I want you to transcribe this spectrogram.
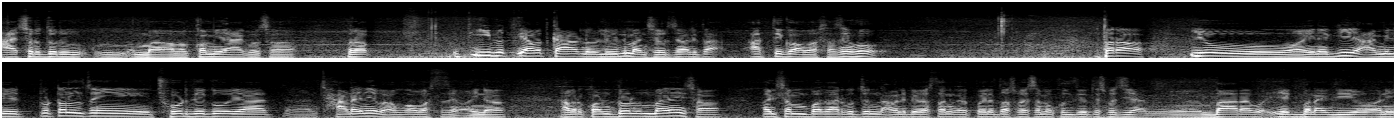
आय स्रोतहरूमा अब कमी आएको छ र यी यावत कारणहरूले पनि मान्छेहरू चाहिँ अलिक आत्तिको अवस्था चाहिँ हो। तर यो होइन कि हामीले टोटल चाहिँ छोडिदिएको या छाडै नै भएको अवस्था चाहिँ होइन। हाम्रो कन्ट्रोलमै नै छ। अहिलेसम्म बजारको जुन हामीले व्यवस्थापन गरेर पहिला दस बजीसम्म खोलिदियो त्यसपछि हामी बाह्र एक बनाइदियो अनि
